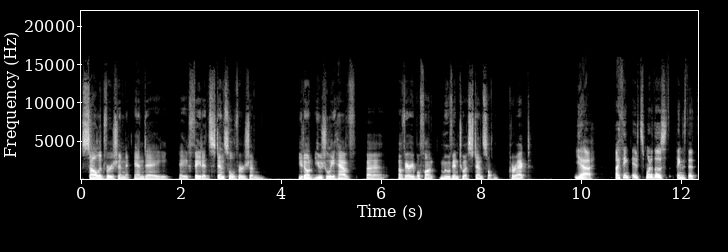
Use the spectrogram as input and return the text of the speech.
solid version and a a faded stencil version. You don't usually have a, a variable font move into a stencil, correct? Yeah. I think it's one of those things that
